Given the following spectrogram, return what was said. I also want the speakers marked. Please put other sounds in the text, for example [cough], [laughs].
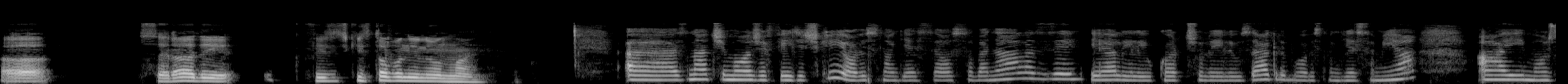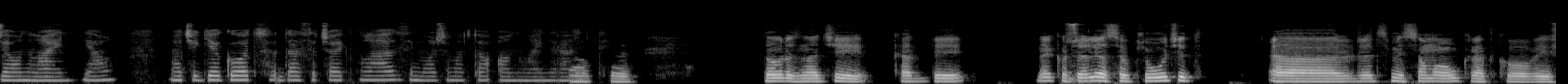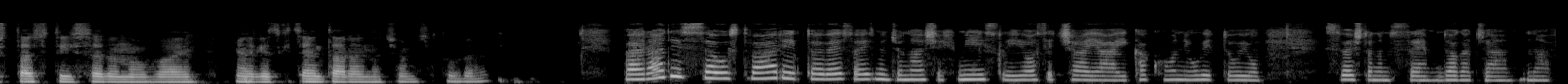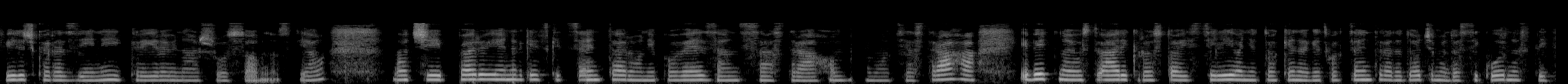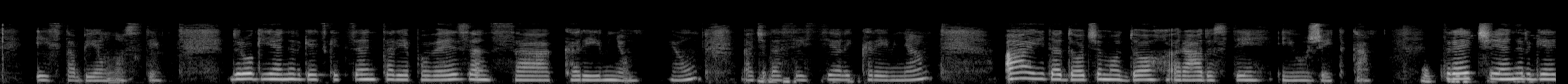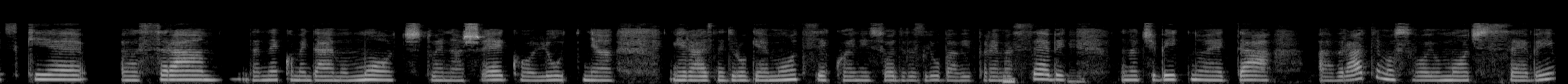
Speaker 1: a, se radi fizički s tobom ili online?
Speaker 2: znači može fizički, ovisno gdje se osoba nalazi, jel, ili u Korčuli ili u Zagrebu, ovisno gdje sam ja, a i može online, jel? Znači gdje god da se čovjek nalazi, možemo to online raditi.
Speaker 1: Dobro, znači kad bi neko želio se uključiti, reci mi samo ukratko vi šta si ti sedam ovaj, energetski centara i na čemu se tu radi?
Speaker 2: Pa radi se u stvari, to je veza između naših misli i osjećaja i kako oni uvjetuju sve što nam se događa na fizičkoj razini i kreiraju našu osobnost. Jel? Znači, prvi energetski centar, on je povezan sa strahom, emocija straha i bitno je u stvari kroz to iscijeljivanje tog energetskog centra da dođemo do sigurnosti i stabilnosti. Drugi energetski centar je povezan sa krivnjom. Jel? Znači da se iscijeli krivnja a i da dođemo do radosti i užitka. Treći energetski je e, sram, da nekome dajemo moć, to je naš ego, ljutnja i razne druge emocije koje nisu odraz ljubavi prema sebi. Znači bitno je da vratimo svoju moć sebi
